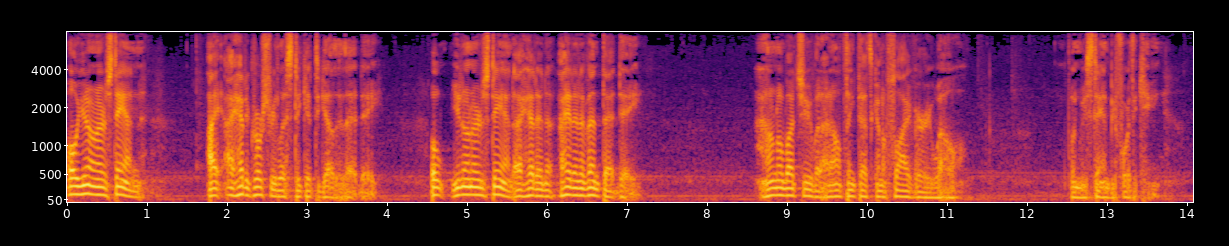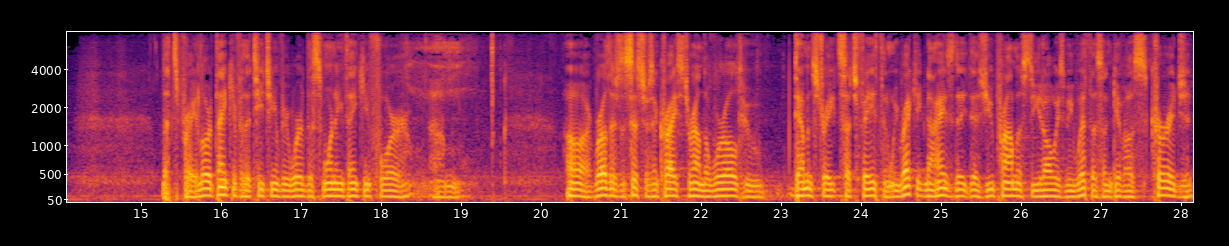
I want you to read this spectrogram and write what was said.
Oh, you don't understand. I, I had a grocery list to get together that day. Oh, you don't understand. I had an, I had an event that day. I don't know about you, but I don't think that's going to fly very well when we stand before the King. Let's pray. Lord, thank you for the teaching of your word this morning. Thank you for um, oh, our brothers and sisters in Christ around the world who demonstrate such faith. And we recognize that as you promised, you'd always be with us and give us courage in,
